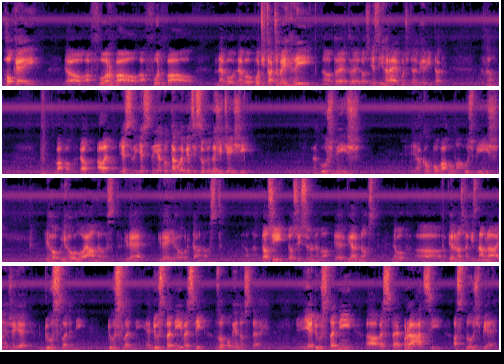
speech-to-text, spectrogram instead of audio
hokej jo, a florbal, a fotbal, nebo, nebo počítačové hry, no to je, to je další. Jestli hraje počítačové hry, tak, no, bacha, jo, ale jestli, jestli jako takové věci jsou důležitější, tak už víš, jakou povahu má, už víš jeho, jeho lojalnost, kde, kde je jeho oddanost. Jo. Další, další synonyma je věrnost, nebo uh, věrnost taky znamená, že je důsledný. Důsledný. Je důsledný ve svých zodpovědnostech. Je důsledný ve své práci a službě.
